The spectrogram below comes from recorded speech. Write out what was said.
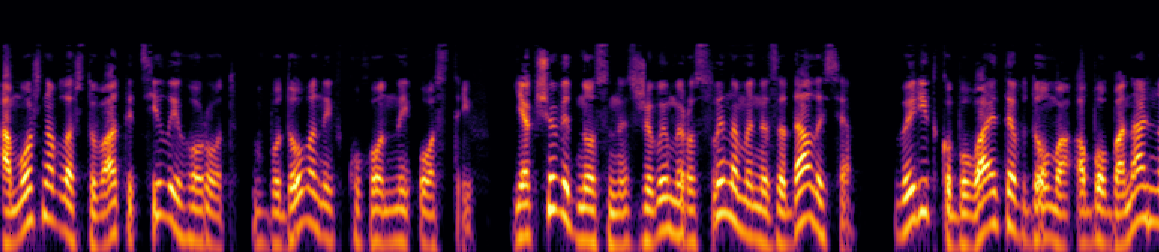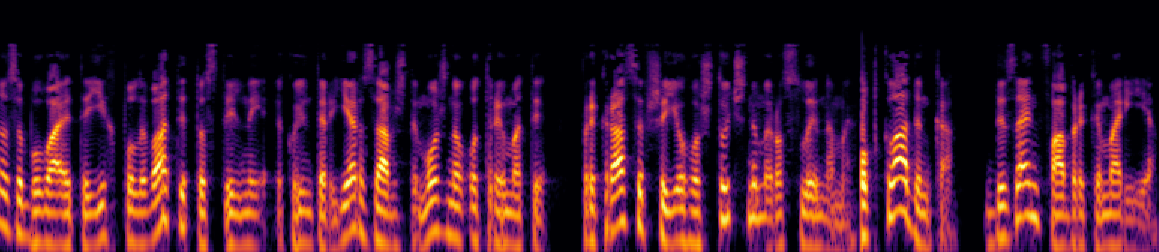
а можна влаштувати цілий город, вбудований в кухонний острів. Якщо відносини з живими рослинами не задалися, ви рідко буваєте вдома або банально забуваєте їх поливати, то стильний екоінтер'єр завжди можна отримати, прикрасивши його штучними рослинами. Обкладинка, дизайн фабрики Марія.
